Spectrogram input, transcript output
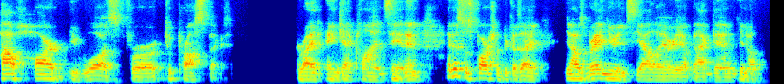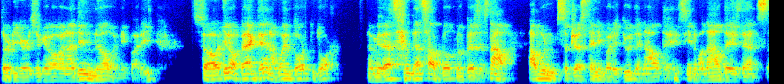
how hard it was for to prospect, right, and get clients in. And and this was partially because I you know, I was brand new in Seattle area back then, you know, 30 years ago, and I didn't know anybody. So, you know, back then I went door to door. I mean, that's that's how I built my business. Now, I wouldn't suggest anybody do that nowadays. You know, nowadays that's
